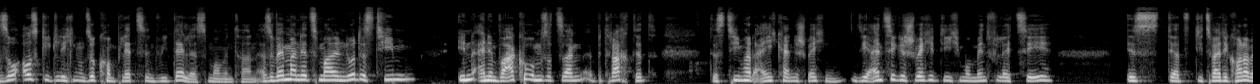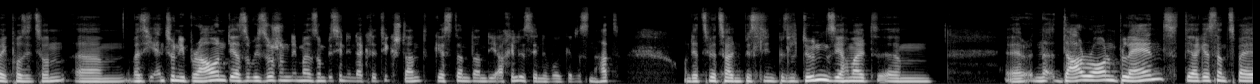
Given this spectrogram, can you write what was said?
so ausgeglichen und so komplett sind wie Dallas momentan. Also wenn man jetzt mal nur das Team in einem Vakuum sozusagen betrachtet, das Team hat eigentlich keine Schwächen. Die einzige Schwäche, die ich im Moment vielleicht sehe, ist der, die zweite Cornerback-Position. Ähm, weiß ich, Anthony Brown, der sowieso schon immer so ein bisschen in der Kritik stand, gestern dann die Achillessehne wohl gerissen hat. Und jetzt wird es halt ein bisschen, ein bisschen dünn. Sie haben halt ähm, Äh, Daron Bland, der gestern zwei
